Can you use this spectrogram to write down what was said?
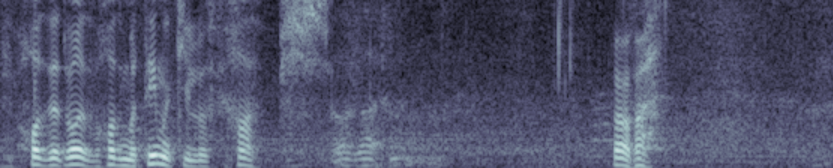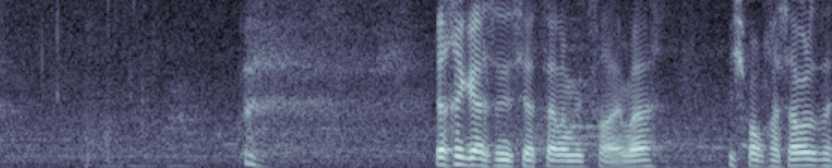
זה פחות זה, אומר, זה פחות מתאים, כאילו, שיחה. לא, מה? איך הרגשנו שיצאנו ממצרים, אה? איש פעם חשב על זה?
